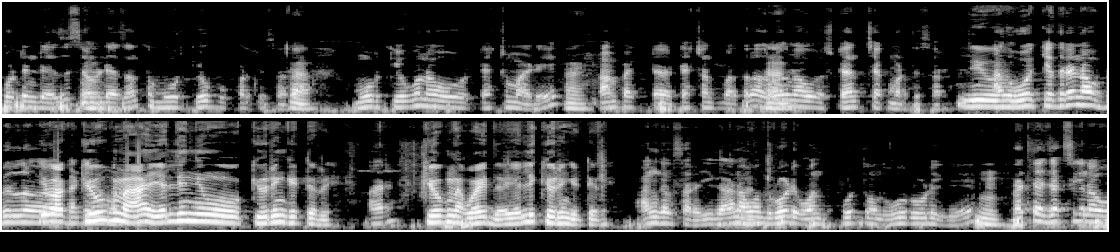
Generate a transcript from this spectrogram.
fourteen days seven days ಅಂತ ಮೂರ್ ಕ್ಯೂಬ್ ಕೊಡ್ತೀವಿ ಸರ್. ಮೂರ್ ಕ್ಯೂಬ್ ನಾವು ಟೆಸ್ಟ್ ಮಾಡಿ ಕಾಂಪ್ಯಾಕ್ಟ್ ಟೆಸ್ಟ್ ಅಂತ ಬರ್ತಲ್ಲ ಅದ್ರಾಗ ನಾವು ಸ್ಟ್ರೆಂತ್ ಚೆಕ್ ಮಾಡ್ತೀವಿ ಸರ್. ನೀವು ಅದು ಓಕೆ ಇದ್ರೆ ನಾವು ಬಿಲ್ ಇವಾಗ ಕ್ಯೂಬ್ನ ಎಲ್ಲಿ ನೀವು ಕ್ಯೂರಿಂಗ್ ಇಟ್ಟಿರಿ? ರೀ. ಕ್ಯೂಬ್ನ ಒಯ್ದು ಎಲ್ಲಿ ಕ್ಯೂರಿಂಗ್ ಇಟ್ಟಿರಿ? ಹಂಗಲ್ ಸರ್ ಈಗ ನಾವು ಒಂದು ರೋಡ್ ಒಂದು ಪೂರ್ತಿ ಒಂದು ಊರ್ ರೋಡಿಗೆ. ಪ್ರತಿ ಜಕ್ಸಿಗೆ ನಾವು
